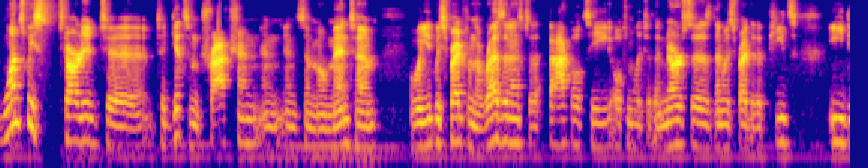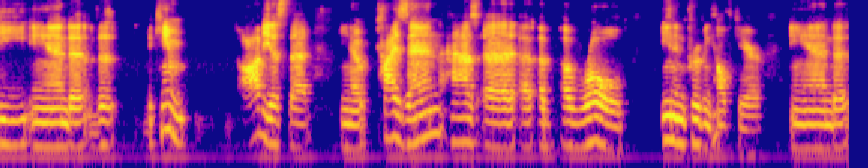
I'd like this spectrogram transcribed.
once we started to to get some traction and, and some momentum, we, we spread from the residents to the faculty, ultimately to the nurses, then we spread to the PEDS ED, and uh, the became obvious that you know Kaizen has a, a, a role in improving healthcare, and uh,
